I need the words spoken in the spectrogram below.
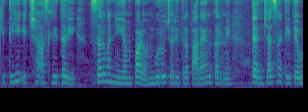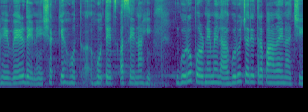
कितीही इच्छा असली तरी सर्व नियम पाळून गुरुचरित्र पारायण करणे त्यांच्यासाठी तेवढे वेळ देणे शक्य होत होतेच असे नाही. गुरुपौर्णिमेला गुरुचरित्र पारायणाची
